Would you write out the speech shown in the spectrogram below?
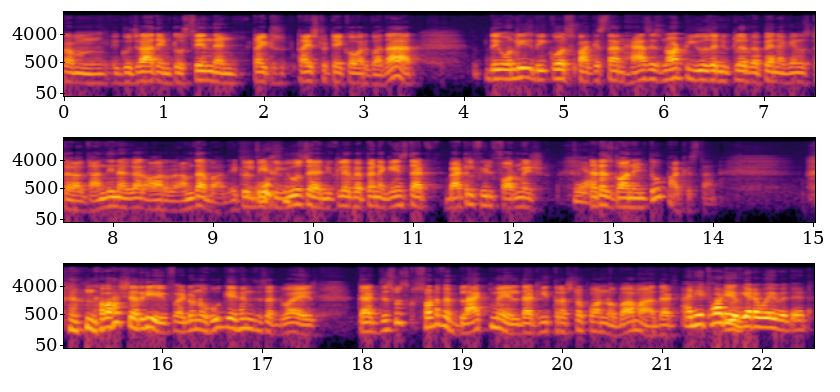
from gujarat into sindh and try to, tries to take over gwadar the only recourse pakistan has is not to use a nuclear weapon against uh, gandhinagar or ahmedabad. It will be to use a nuclear weapon against that battlefield formation Yeah. that has gone into pakistan Nawaz Sharif, I don't know who gave him this advice, that this was sort of a blackmail that he thrust upon Obama. That And he thought he would get away with it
